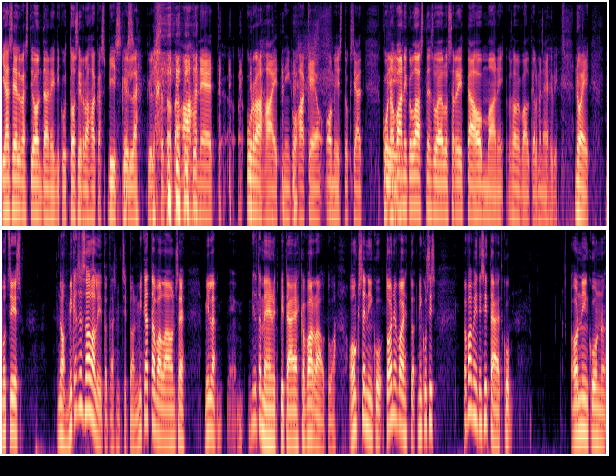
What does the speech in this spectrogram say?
ihan selvästi on tämä niinku tosi rahakas bisnes. Kyllä, kyllä. Missä tota, ahneet urahait niinku hakee omistuksia. Et kunhan Niin. niin. vaan niinku lastensuojelussa riittää hommaa, niin Suomen valtiolla menee hyvin. No ei, mutta siis, no mikä se salaliitto tässä nyt sitten on? Mikä tavalla on se, millä, miltä meidän nyt pitää ehkä varautua? Onko se niinku, toinen vaihto, niinku siis, mä vaan mietin sitä, että kun on niin kuin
